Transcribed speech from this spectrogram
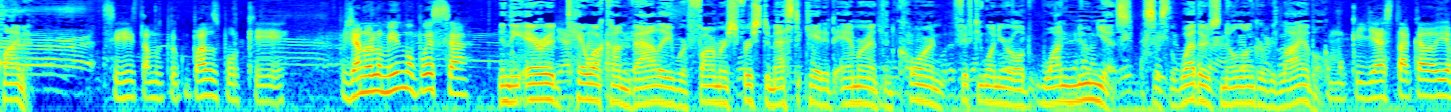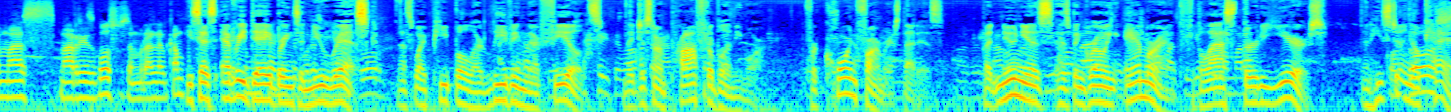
climate. Sí, estamos preocupados porque pues ya no es lo mismo, pues. In the arid Tehuacan Valley, where farmers first domesticated amaranth and corn, 51 year old Juan Nunez says the weather's no longer reliable. He says every day brings a new risk. That's why people are leaving their fields. They just aren't profitable anymore. For corn farmers, that is. But Nunez has been growing amaranth for the last 30 years, and he's doing okay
